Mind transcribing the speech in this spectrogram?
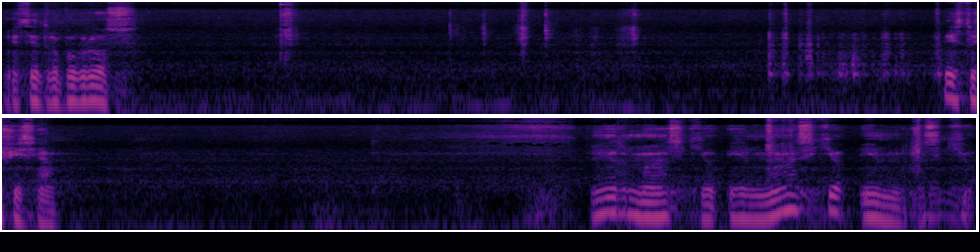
Questo è troppo grosso questo ci siamo il maschio il maschio il maschio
